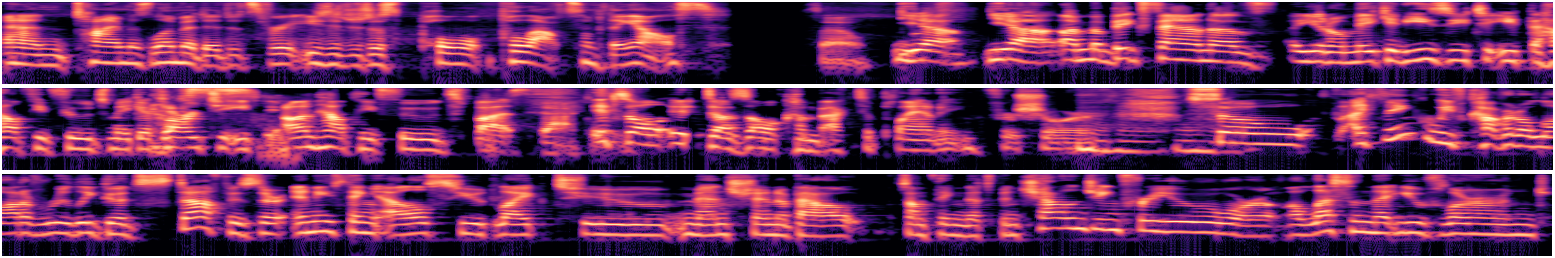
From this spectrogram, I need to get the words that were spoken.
and time is limited, it's very easy to just pull pull out something else. So yeah, yeah, I'm a big fan of you know make it easy to eat the healthy foods, make it yes. hard to eat the unhealthy foods, but exactly. it's all it does all come back to planning for sure. Mm-hmm, mm-hmm. So I think we've covered a lot of really good stuff. Is there anything else you'd like to mention about something that's been challenging for you or a lesson that you've learned?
